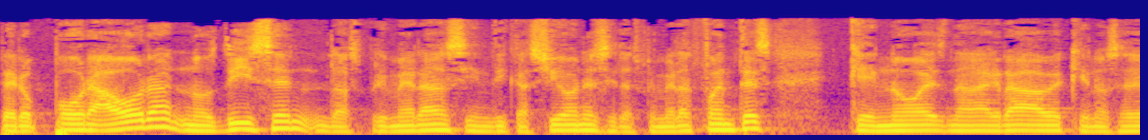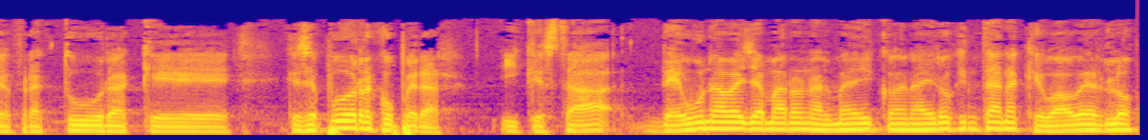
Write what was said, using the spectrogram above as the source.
pero por ahora nos dicen las primeras indicaciones y las primeras fuentes que no es nada grave, que no se ve fractura, que, que se pudo recuperar y que está, de una vez llamaron al médico de Nairo Quintana que va a verlo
